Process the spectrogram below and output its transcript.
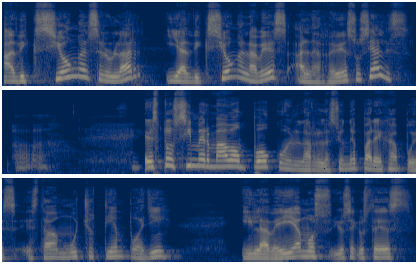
adicción al celular y adicción a la vez a las redes sociales. Ah, Esto sí mermaba un poco en la relación de pareja, pues estaba mucho tiempo allí. Y la veíamos, yo sé que ustedes,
